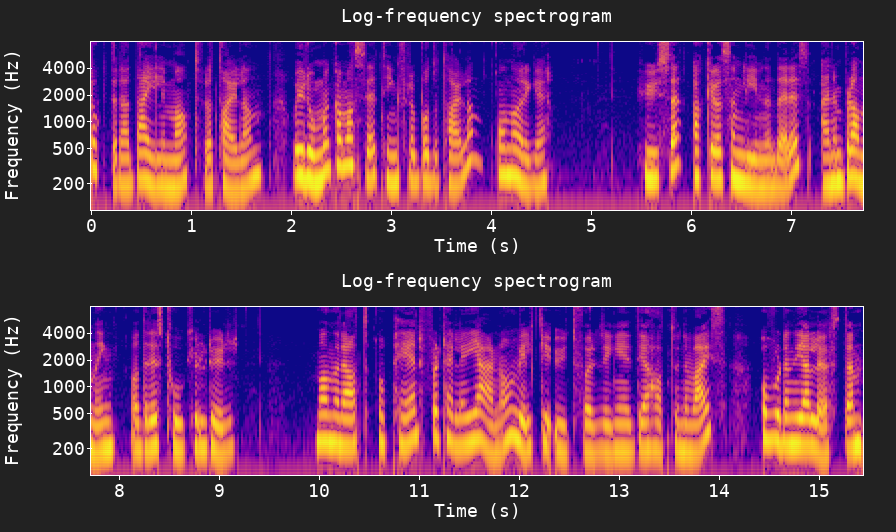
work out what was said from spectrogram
lukter av deilig mat fra Thailand, og i rommet kan man se ting fra både Thailand og Norge. Huset, akkurat som livene deres, er en blanding av deres to kulturer. Manrat og Per forteller gjerne om hvilke utfordringer de har hatt underveis, og hvordan de har løst dem.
